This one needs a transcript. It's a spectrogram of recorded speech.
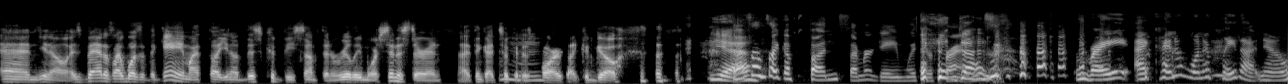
And you know, as bad as I was at the game, I thought you know this could be something really more sinister, and I think I took it as Mhm. far as I could go. Yeah. That sounds like a fun summer game with your friends. Does. right? I kind of want to play that now.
